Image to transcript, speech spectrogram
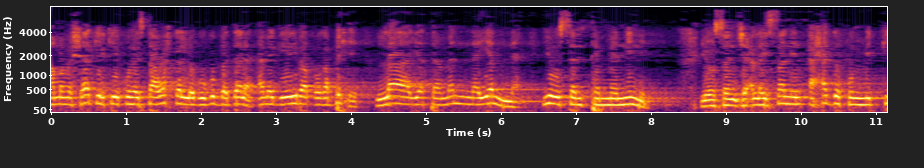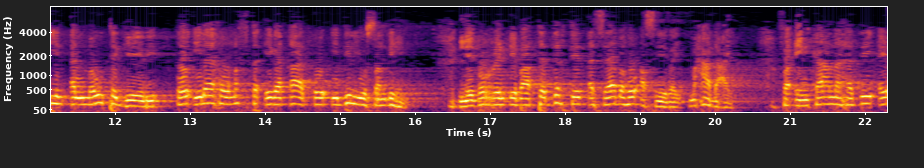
ama mashaakilkii ku haystaa wax kale lagugu bedela ama geeri baad uga bixi laa yatamanayanna yuusan tamaninin yuusan jeclaysanin axadukum midkiin almowta geeri oo ilaahow nafta iga qaad oo idil yuusan dhihin. Lidurin dhibaato darteed asaabahu asiibay maxaa dhacay? Fa in kaana haddii ay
